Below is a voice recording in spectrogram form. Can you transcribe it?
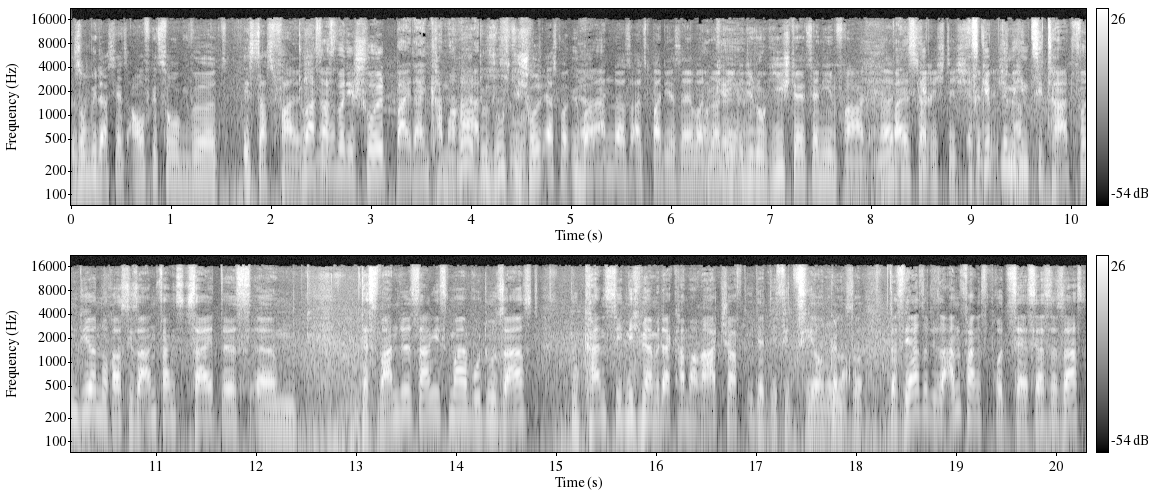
so wie das jetzt aufgezogen wird, ist das falsch. Du hast ne? erstmal die Schuld bei deinen Kameraden. Ja, du suchst die gesucht. Schuld erstmal überall Ja. anders als bei dir selber. Du, Okay. die Ideologie stellst ja nie in Frage. Ne? Weil die es ist ja gibt, richtig. Es gibt ich, nämlich ne? ein Zitat von dir, noch aus dieser Anfangszeit des, ähm, des Wandels, sage ich mal, wo du sagst, du kannst dich nicht mehr mit der Kameradschaft identifizieren Genau. oder so. Das wäre so dieser Anfangsprozess, dass du sagst,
